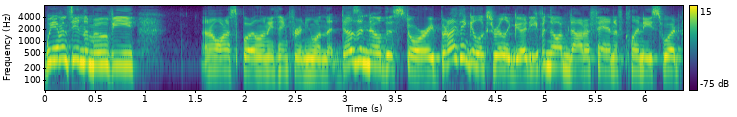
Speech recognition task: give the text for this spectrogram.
we haven't seen the movie. I don't want to spoil anything for anyone that doesn't know this story, but I think it looks really good. Even though I'm not a fan of Clint Eastwood,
